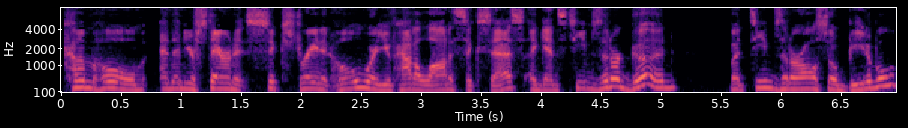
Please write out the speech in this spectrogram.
come home, and then you're staring at six straight at home where you've had a lot of success against teams that are good but teams that are also beatable,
